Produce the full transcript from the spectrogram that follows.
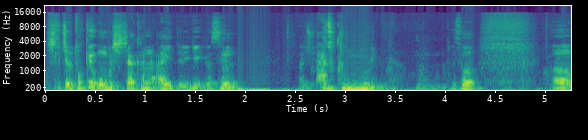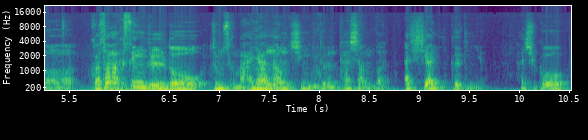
실제로 독해 공부 시작하는 아이들에게 이것은 아주 아주 금물입니다. 그래서 어, 고3 학생들도 점수가 많이 안 나오는 친구들은 다시 한번 아직 시간이 있거든요. 하시고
